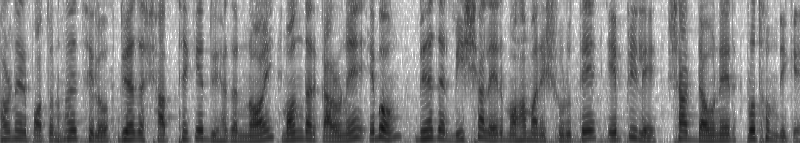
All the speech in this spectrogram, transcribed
ধরনের পতন হয়েছিল দুই হাজার সাত থেকে দুই হাজার নয় মন্দার কারণে এবং দুই হাজার বিশ সালের মহামারীর শুরুতে এপ্রিলে শাটডাউনের প্রথম দিকে।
